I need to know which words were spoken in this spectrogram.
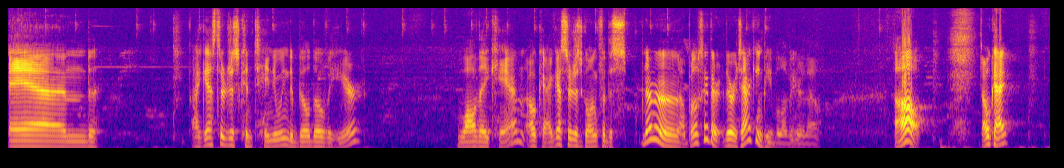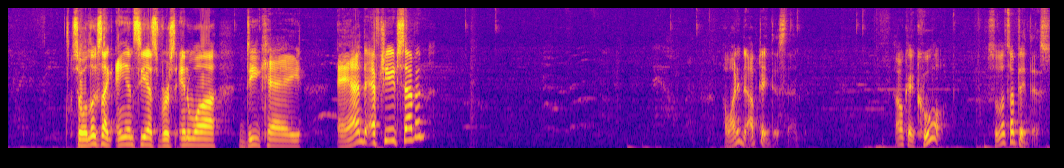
And I guess they're just continuing to build over here while they can. Okay. I guess they're just going for this. No, no, no, no. But it looks like they're, they're attacking people over here, though. Oh. Okay. So it looks like ANCS versus Inwa, DK, and FGH7? Oh, I need to update this then. Okay, cool. So let's update this.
